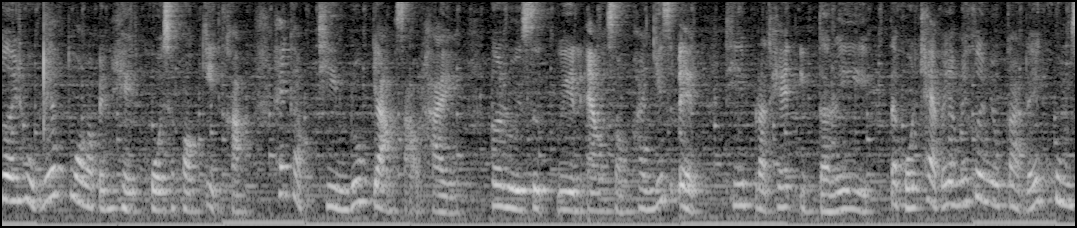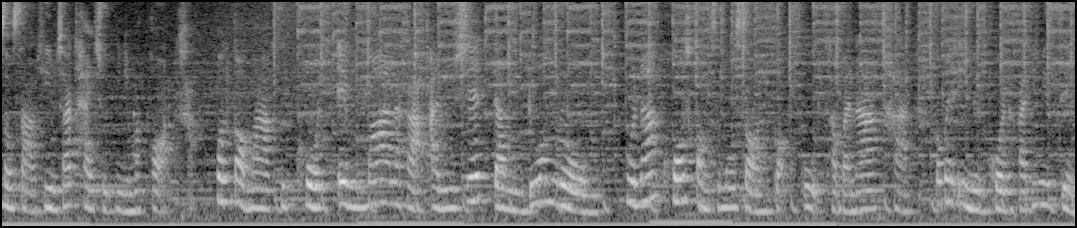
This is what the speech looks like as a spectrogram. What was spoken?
เคยถูกเรียกตัวมาเป็นเฮดโค้ชเฉพาะกิจค่ะ ให้กับทีมลูกยางสาวไทย เพื่อลุยศึก VNL 2021 ที่ประเทศอิตาลี แต่โค้ชแขกก็ยังไม่เคยมีโอกาสได้คุมสาวๆทีมชาติไทยชุดนี้มาก่อนค่ะ คนต่อมาคือโค้ชเอมม่านะคะอนุเชษฐ์ดำด้วงโรม หัวหน้าโค้ชของสโมสรเกาะกูดคาบาน่าค่ะ ก็เป็นอีกหนึ่งคนนะคะที่มีเสียง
